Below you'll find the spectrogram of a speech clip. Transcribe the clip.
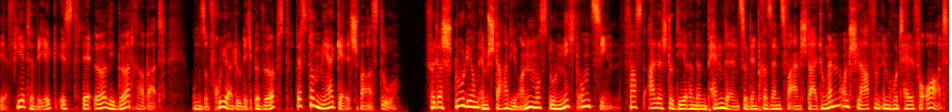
Der vierte Weg ist der Early Bird Rabatt. Umso früher du dich bewirbst, desto mehr Geld sparst du. Für das Studium im Stadion musst du nicht umziehen. Fast alle Studierenden pendeln zu den Präsenzveranstaltungen und schlafen im Hotel vor Ort.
